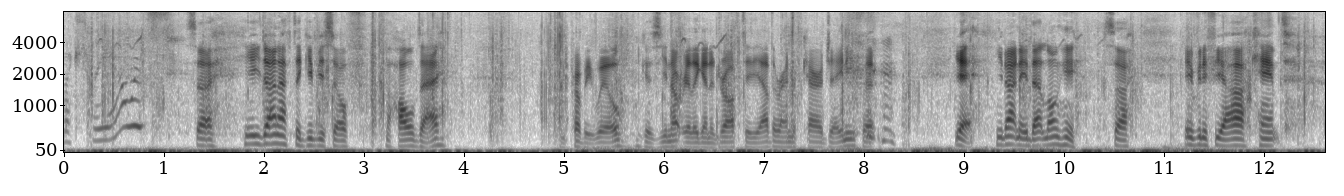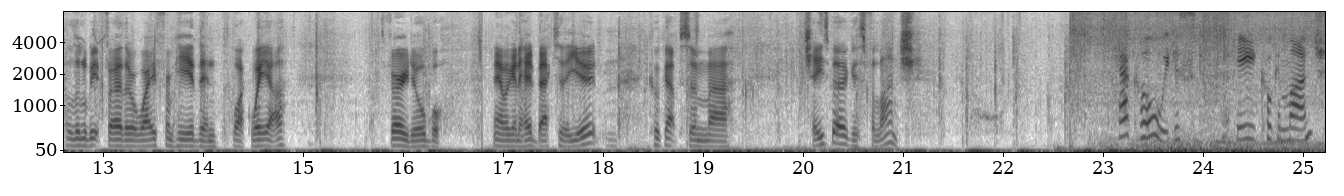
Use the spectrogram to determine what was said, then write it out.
Like three hours? So you don't have to give yourself the whole day. You probably will because you're not really going to drive to the other end of Karijini but yeah, you don't need that long here. So even if you are camped a little bit further away from here than like we are, it's very doable. Now we're going to head back to the ute cook up some uh, cheeseburgers for lunch. How cool, we just are here cooking lunch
